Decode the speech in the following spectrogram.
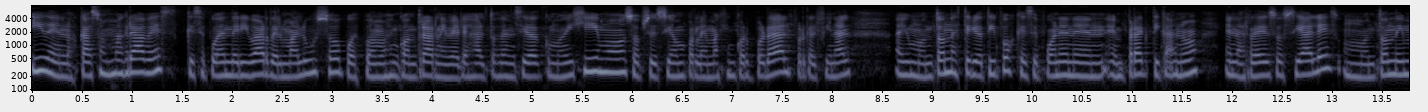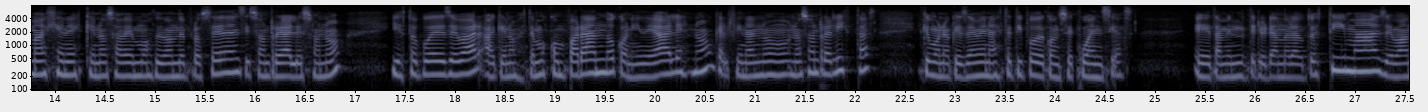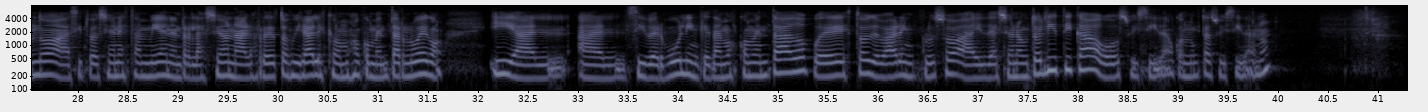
Y de, los casos más graves que se pueden derivar del mal uso, pues podemos encontrar niveles altos de ansiedad, como dijimos, obsesión por la imagen corporal, porque al final hay un montón de estereotipos que se ponen en, en práctica ¿no? en las redes sociales, un montón de imágenes que no sabemos de dónde proceden, si son reales o no. Y esto puede llevar a que nos estemos comparando con ideales ¿no? que al final no, no son realistas y que, bueno, que lleven a este tipo de consecuencias. Eh, también deteriorando la autoestima, llevando a situaciones también en relación a los retos virales que vamos a comentar luego y al, al ciberbullying que ya hemos comentado, puede esto llevar incluso a ideación autolítica o suicida, o conducta suicida, ¿no?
